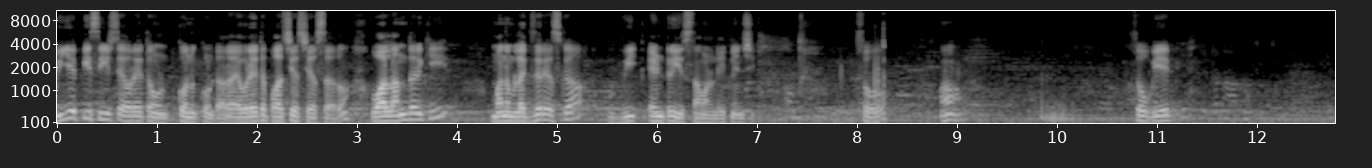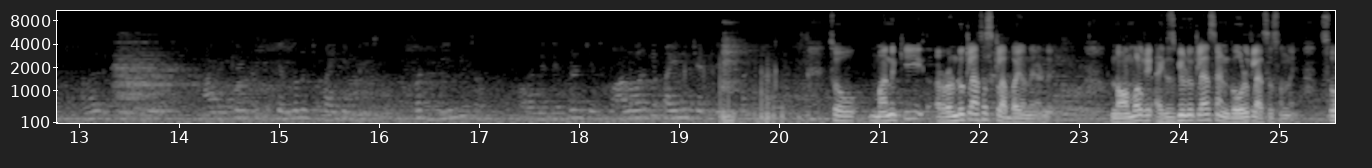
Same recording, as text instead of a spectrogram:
విఏపీ సీట్స్ ఎవరైతే కొనుక్కుంటారో ఎవరైతే పర్చేస్ చేస్తారో వాళ్ళందరికీ మనం లగ్జరియస్గా వి ఎంట్రీ ఇస్తామండి ఇటు నుంచి. సో సో విఏపీ సో మనకి రెండు క్లాసెస్ క్లబ్ అయి ఉన్నాయండి. Normal executive class and gold classes ఉన్నాయి. సో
